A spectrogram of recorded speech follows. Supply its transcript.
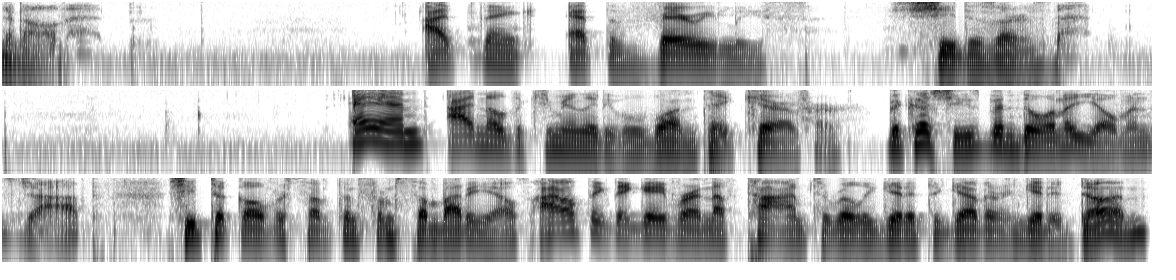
and all that. I think at the very least she deserves that. And I know the community will one take care of her because she's been doing a yeoman's job. She took over something from somebody else. I don't think they gave her enough time to really get it together and get it done.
